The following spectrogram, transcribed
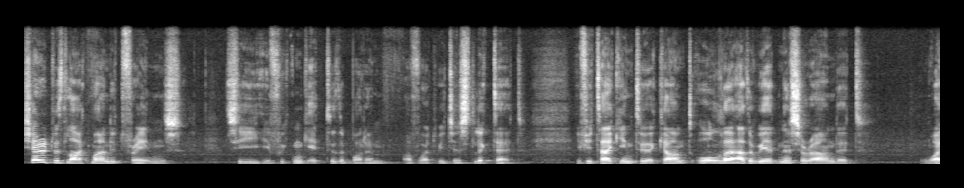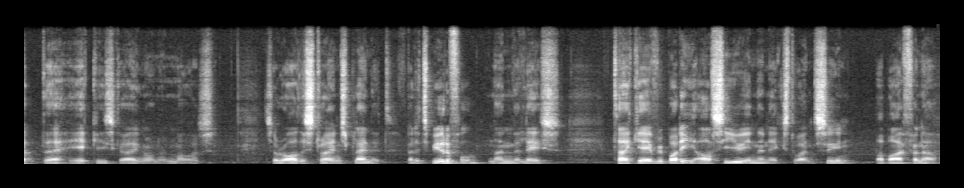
Share it with like minded friends. See if we can get to the bottom of what we just looked at. If you take into account all the other weirdness around it, what the heck is going on on Mars? It's a rather strange planet but it's beautiful nonetheless. Take care, everybody. I'll see you in the next one soon. Bye bye for now.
